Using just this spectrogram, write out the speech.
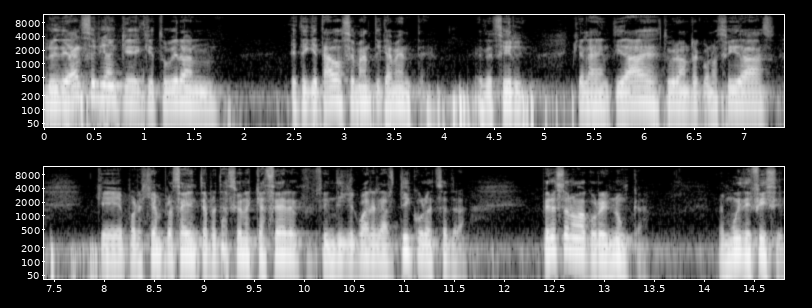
lo ideal sería que, que estuvieran etiquetados semánticamente, es decir, que las entidades estuvieran reconocidas, que, por ejemplo, si hay interpretaciones que hacer, se indique cuál es el artículo, etc. Pero eso no va a ocurrir nunca. Es muy difícil,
